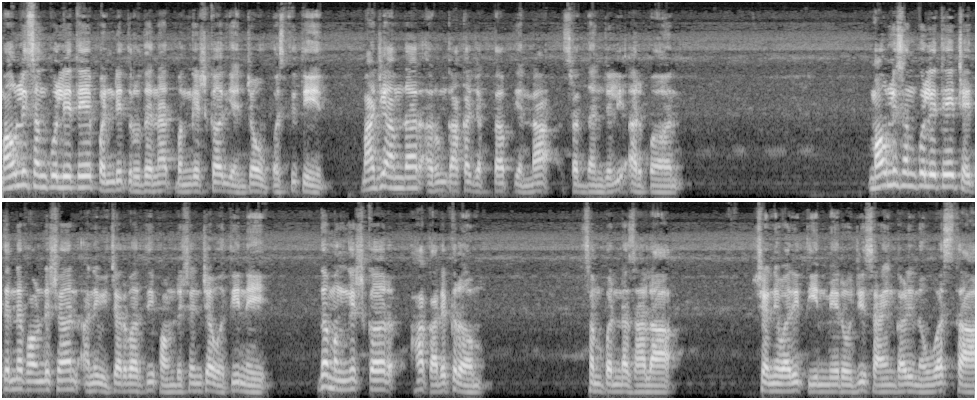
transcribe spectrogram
माऊली संकुल येथे पंडित हृदयनाथ मंगेशकर यांच्या उपस्थितीत माजी आमदार अरुण काका जगताप यांना श्रद्धांजली अर्पण. माऊली संकुल येथे चैतन्य फाउंडेशन आणि विचारभारती फाउंडेशनच्या वतीने द मंगेशकर हा कार्यक्रम संपन्न झाला. शनिवारी तीन मे रोजी सायंकाळी नऊ वाजता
